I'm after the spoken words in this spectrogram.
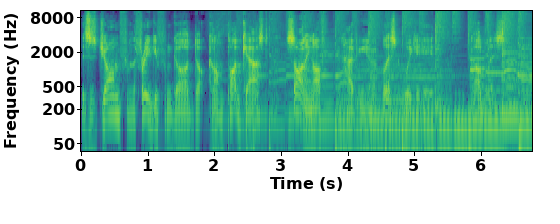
this is John from the freegiftfromgod.com podcast signing off and hoping you have a blessed week ahead. God bless.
